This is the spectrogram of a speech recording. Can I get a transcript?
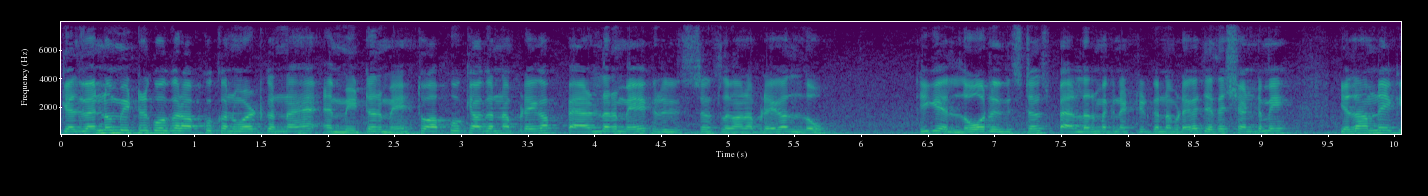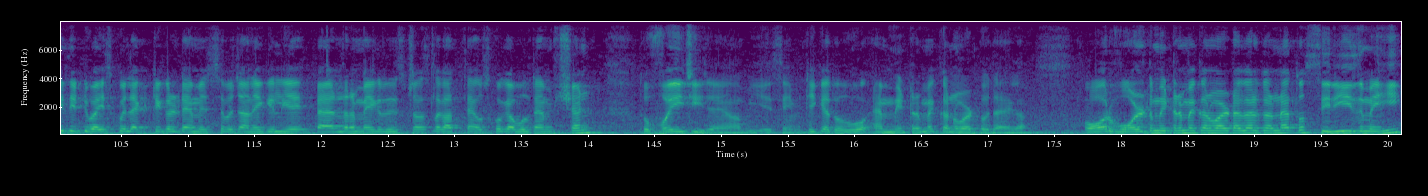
गैल्वेनोमीटर को अगर आपको कन्वर्ट करना है एम मीटर में तो आपको क्या करना पड़ेगा? पैरलर में एक रेजिस्टेंस लगाना पड़ेगा लो ठीक है लो रेजिस्टेंस पैरलर में कनेक्टेड करना पड़ेगा। जैसे शंट में था हमने किसी डिवाइस को इलेक्ट्रिकल डैमेज से बचाने के लिए पैरलर में एक रेजिस्टेंस लगाते हैं, उसको क्या बोलते हैं हम? शंट तो वही चीज़ है यहाँ भी ये सेम ठीक है? तो वो एम मीटर में कन्वर्ट हो जाएगा। और वोल्ट मीटर में कन्वर्ट अगर करना है तो सीरीज़ में ही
